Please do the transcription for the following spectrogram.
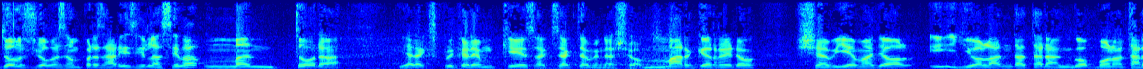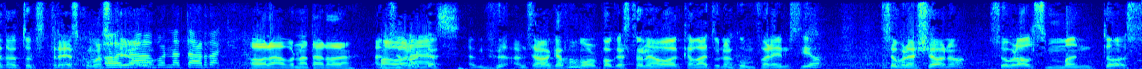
dos joves empresaris i la seva mentora, i ara explicarem què és exactament això. Marc Guerrero, Xavier Mallol i Yolanda Tarango. Bona tarda a tots tres, com esteu? Hola, bona tarda. Hola, bona tarda. Em sembla, que, em, em sembla que fa molt poca estona heu acabat una conferència sobre això, no? Sobre els mentors.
